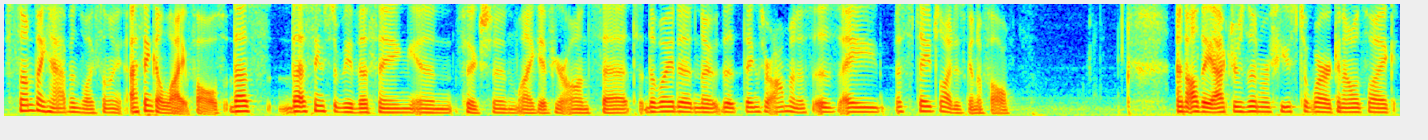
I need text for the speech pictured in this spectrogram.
something happens like something i think a light falls that's that seems to be the thing in fiction like if you're on set the way to know that things are ominous is a, a stage light is going to fall and all the actors then refused to work and i was like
